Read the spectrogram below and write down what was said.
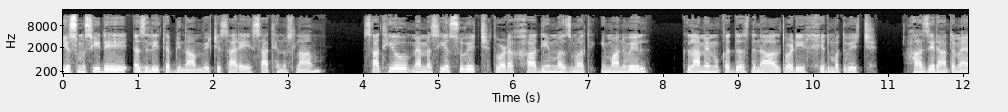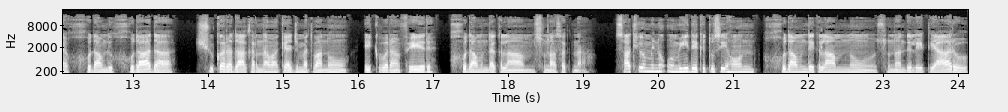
ਯਿਸੂ ਮਸੀਹ ਦੇ ਅਜ਼ਲੀ ਤੇ ਅਬਦੀ ਨਾਮ ਵਿੱਚ ਸਾਰੇ ਸਾਥੀਆਂ ਨੂੰ ਸਲਾਮ। ਸਾਥੀਓ, ਮੈਂ ਮਸੀਹ ਯਿਸੂ ਵਿੱਚ ਤੁਹਾਡਾ ਖਾਦਮ ਅਜ਼ਮਤ ਇਮਾਨੁਅਲ ਕਲਾਮੇ ਮੁਕੱਦਸ ਦੇ ਨਾਲ ਤੁਹਾਡੀ ਖਿਦਮਤ ਵਿੱਚ ਹਾਜ਼ਰ ਹਾਂ ਤੇ ਮੈਂ ਖੁਦਾਵੰਦ ਖੁਦਾ ਦਾ ਸ਼ੁਕਰ ਅਦਾ ਕਰਨਾ ਵਾਂ ਕਿ ਅੱਜ ਮੈਂ ਤੁਹਾਨੂੰ ਇੱਕ ਵਾਰ ਫੇਰ ਖੁਦਾਵੰਦ ਦਾ ਕਲਾਮ ਸੁਣਾ ਸਕਣਾ ਸਾਥੀਓ, ਮੈਨੂੰ ਉਮੀਦ ਹੈ ਕਿ ਤੁਸੀਂ ਹੁਣ ਖੁਦਾਵੰਦ ਦੇ ਕਲਾਮ ਨੂੰ ਸੁਣਨ ਦੇ ਲਈ ਤਿਆਰ ਹੋ।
